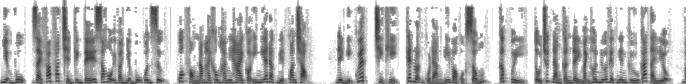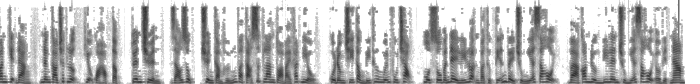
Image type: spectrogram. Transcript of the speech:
nhiệm vụ, giải pháp phát triển kinh tế xã hội và nhiệm vụ quân sự, quốc phòng năm 2022 có ý nghĩa đặc biệt quan trọng. Để nghị quyết, chỉ thị, kết luận của Đảng đi vào cuộc sống, cấp ủy, tổ chức Đảng cần đẩy mạnh hơn nữa việc nghiên cứu các tài liệu, văn kiện Đảng, nâng cao chất lượng, hiệu quả học tập, tuyên truyền, giáo dục, truyền cảm hứng và tạo sức lan tỏa bài phát biểu của đồng chí Tổng Bí thư Nguyễn Phú Trọng, một số vấn đề lý luận và thực tiễn về chủ nghĩa xã hội và con đường đi lên chủ nghĩa xã hội ở Việt Nam.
